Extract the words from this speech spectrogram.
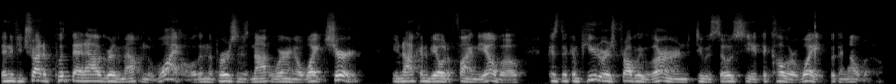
Then if you try to put that algorithm out in the wild and the person is not wearing a white shirt, you're not going to be able to find the elbow because the computer has probably learned to associate the color white with an elbow.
